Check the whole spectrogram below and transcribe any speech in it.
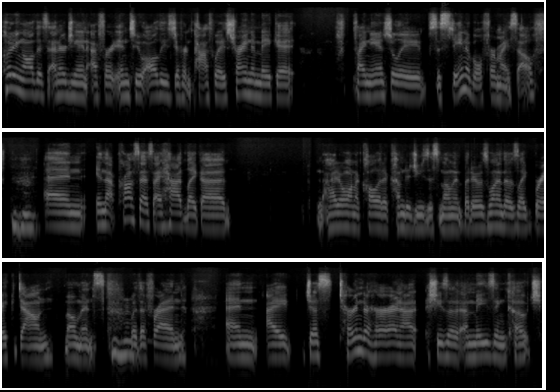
putting all this energy and effort into all these different pathways, trying to make it financially sustainable for myself. Mm-hmm. And in that process, I had like a, I don't want to call it a come to Jesus moment, but it was one of those like breakdown moments mm-hmm. with a friend and I just turned to her, and I, she's an amazing coach.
